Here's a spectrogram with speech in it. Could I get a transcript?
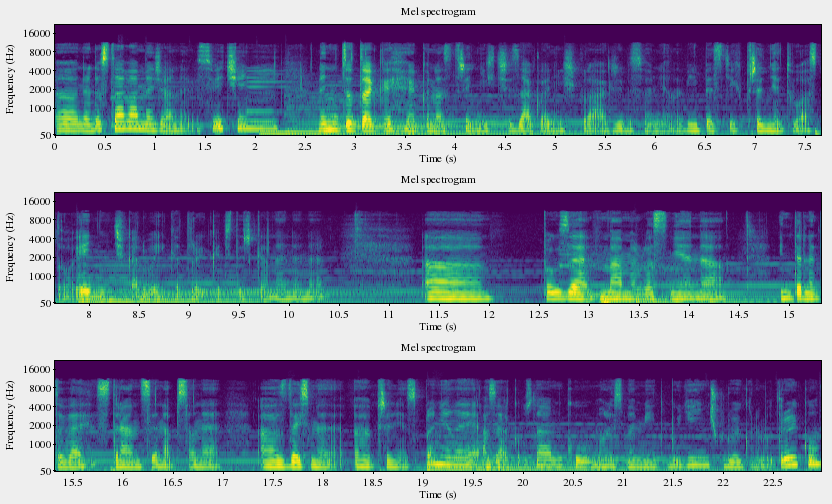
Uh, nedostáváme žádné vysvědčení, není to tak jako na středních či základních školách, že bychom měli výpis těch předmětů a z toho jednička, dvojka, trojka, čtyřka, ne, ne, ne. Uh, pouze máme vlastně na internetové stránce napsané a zde jsme předmět splnili a za jakou známku. Mohli jsme mít buď jedničku, dvojku nebo trojku.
